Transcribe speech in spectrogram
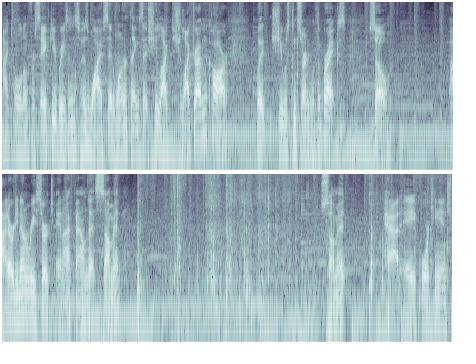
I told him for safety reasons, his wife said one of the things that she liked, she liked driving the car, but she was concerned with the brakes. So I'd already done research and I found that Summit, Summit had a 14 inch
